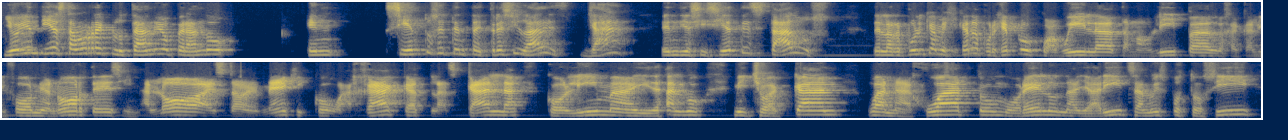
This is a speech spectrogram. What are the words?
Y hoy en día estamos reclutando y operando en 173 ciudades, ya, en 17 estados de la República Mexicana, por ejemplo, Coahuila, Tamaulipas, Baja California Norte, Sinaloa, Estado de México, Oaxaca, Tlaxcala, Colima, Hidalgo, Michoacán, Guanajuato, Morelos, Nayarit, San Luis Potosí,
